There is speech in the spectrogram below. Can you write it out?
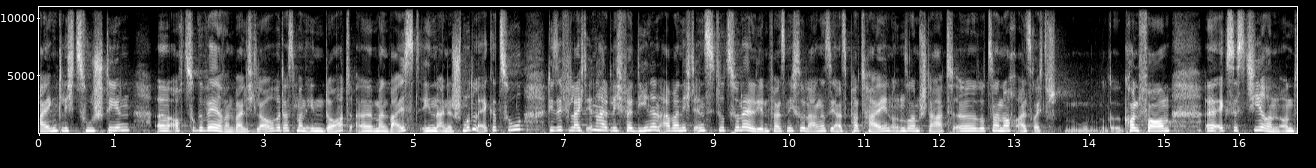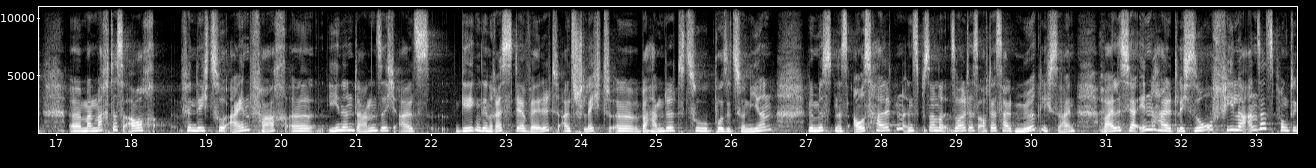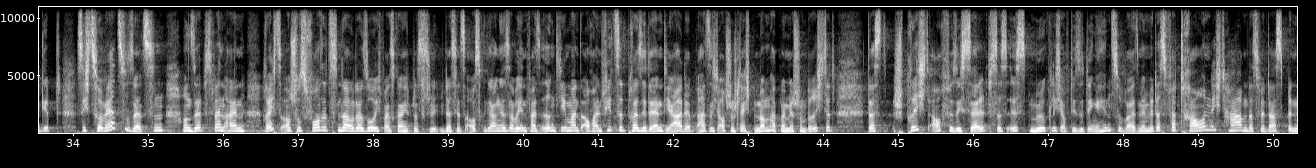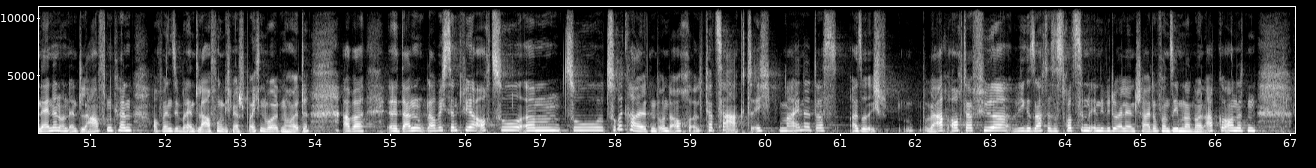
eigentlich zustehen, äh, auch zu gewähren, weil ich glaube, dass man ihnen dort, äh, man weist ihnen eine Schmuddelecke zu, die sie vielleicht inhaltlich verdienen, aber nicht institutionell, jedenfalls nicht solange sie als Partei in unserem Staat äh, sozusagen noch als rechtskonform äh, existieren. Und äh, man macht es auch finde ich, zu einfach, äh, ihnen dann sich als gegen den Rest der Welt als schlecht äh, behandelt zu positionieren. Wir müssten es aushalten. Insbesondere sollte es auch deshalb möglich sein, weil es ja inhaltlich so viele Ansatzpunkte gibt, sich zur Wehr zu setzen. Und selbst wenn ein Rechtsausschussvorsitzender oder so, ich weiß gar nicht, wie das jetzt ausgegangen ist, aber jedenfalls irgendjemand, auch ein Vizepräsident, ja, der hat sich auch schon schlecht benommen, hat man mir schon berichtet, das spricht auch für sich selbst. Es ist möglich, auf diese Dinge hinzuweisen. Wenn wir das Vertrauen nicht haben, dass wir das benennen und entlarven können, auch wenn Sie über Entlarvung nicht mehr sprechen wollten heute, aber äh, dann, glaube ich, sind wir auch zu, ähm, zu zurückhaltend und auch äh, verzagt. Ich meine, dass, also ich werbe auch dafür. Wie gesagt, es ist trotzdem eine individuelle Entscheidung von 709 Abgeordneten.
